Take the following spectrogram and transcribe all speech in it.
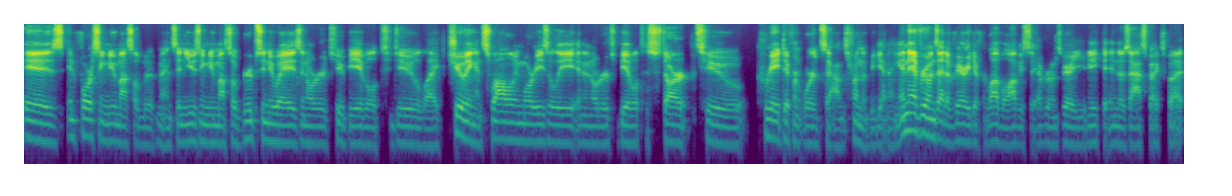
is enforcing new muscle movements and using new muscle groups in new ways in order to be able to do like chewing and swallowing more easily and in order to be able to start to create different word sounds from the beginning and everyone's at a very different level obviously everyone's very unique in those aspects but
